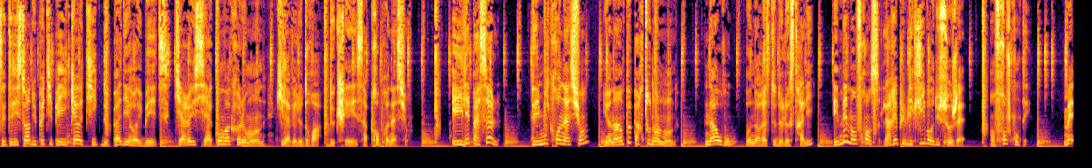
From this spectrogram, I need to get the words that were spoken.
c'était l'histoire du petit pays chaotique de Paddy Roy Bates qui a réussi à convaincre le monde qu'il avait le droit de créer sa propre nation. Et il n'est pas seul. Des micronations, il y en a un peu partout dans le monde. Nauru, au nord-est de l'Australie, et même en France, la République libre du Sauget, en Franche-Comté. Mais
